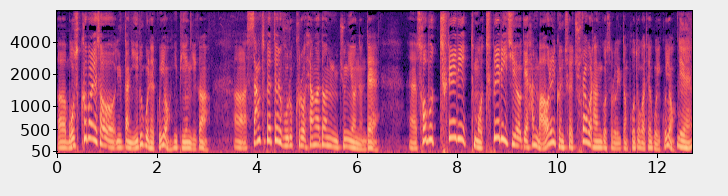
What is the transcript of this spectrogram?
어, 모스크바에서 일단 이륙을 했고요. 이 비행기가 아, 상트페테르부르크로 향하던 중이었는데 서부 트레리 뭐 트베리 지역의 한 마을 근처에 추락을 한 것으로 일단 보도가 되고 있고요. 예.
